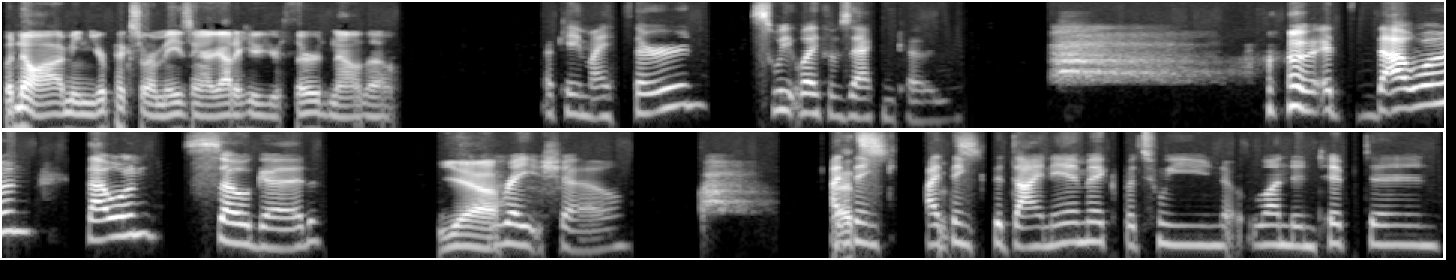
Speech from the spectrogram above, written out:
But no, I mean your picks are amazing. I got to hear your third now, though. Okay, my third, Sweet Life of Zach and Cody. it, that one, that one, so good. Yeah. Great show. I think That's- I think the dynamic between London Tipton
